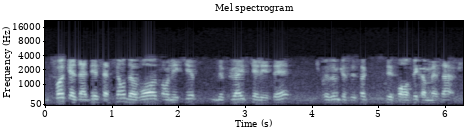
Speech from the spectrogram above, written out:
Une fois que la déception de voir ton équipe ne plus être ce qu'elle était, je présume que c'est ça qui s'est passé comme message.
